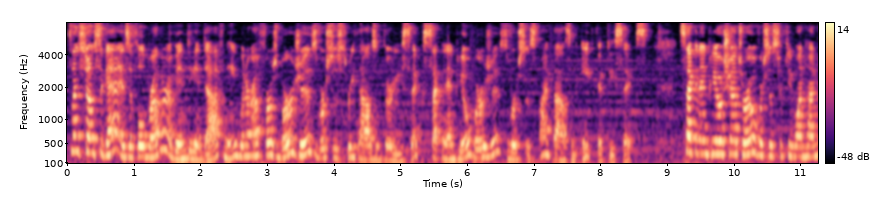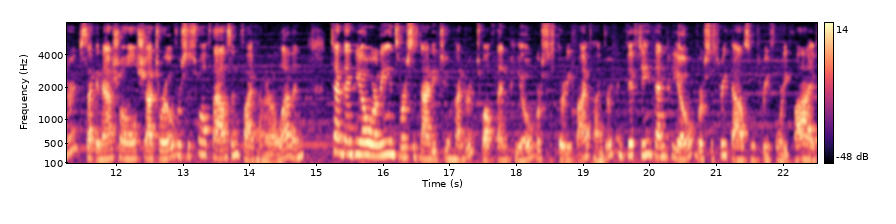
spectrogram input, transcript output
Flintstone Seguin is a full brother of Indy and Daphne, winner of first Bourges versus 3036, second NPO Bourges versus 5856. Second NPO Chateau versus 5100, second National Chateau versus 12,511, 10th NPO Orleans versus 9200, 12th NPO versus 3500, and 15th NPO versus 3,345.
